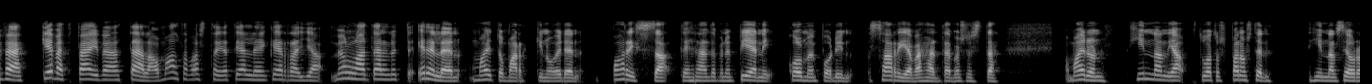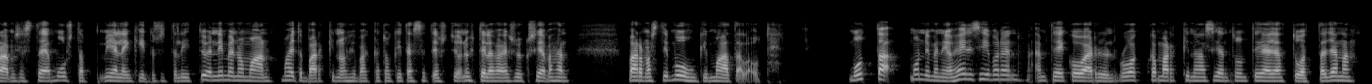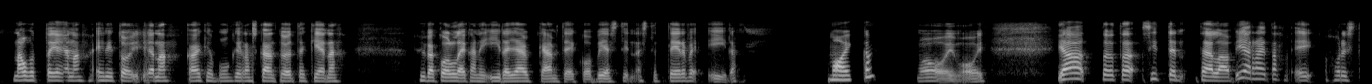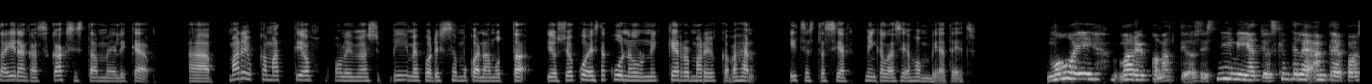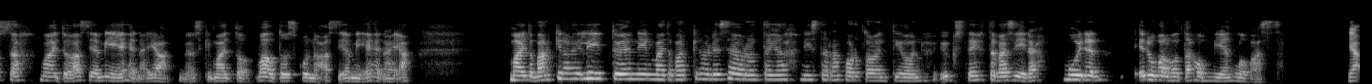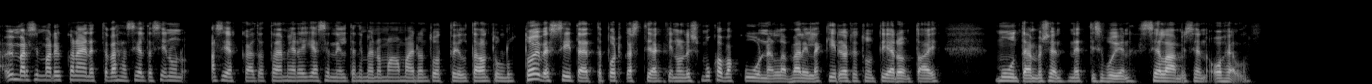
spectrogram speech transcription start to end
hyvää kevätpäivää. Täällä on Malta vastaajat jälleen kerran ja me ollaan täällä nyt edelleen maitomarkkinoiden parissa. Tehdään tämmöinen pieni kolmen podin sarja vähän tämmöisestä maidon hinnan ja tuotospanosten hinnan seuraamisesta ja muusta mielenkiintoisesta liittyen nimenomaan maitomarkkinoihin, vaikka toki tässä tietysti on yhtäläväisyyksiä vähän varmasti muuhunkin maatalouteen. Mutta mun nimeni on Heidi Siivonen, MTK ryn ruokamarkkina-asiantuntija ja tuottajana, nauhoittajana, editoijana, kaiken muunkin raskaan työntekijänä. Hyvä kollegani Iida Jäykkä MTK-viestinnästä. Terve Iida. Moikka. Moi moi. Ja tuota, sitten täällä on vieraita, ei horista Iidan kanssa kaksistamme, eli ää, Marjukka Mattio oli myös viime podissa mukana, mutta jos joku ei sitä kuunnellut, niin kerro Marjukka vähän itsestäsi ja minkälaisia hommia teet. Moi, Marjukka Matti on siis nimi ja työskentelee MTKssa maitoasiamiehenä ja myöskin maitovaltuuskunnan asiamiehenä. Ja maitomarkkinoihin liittyen, niin maitomarkkinoiden seuranta ja niistä raportointi on yksi tehtävä siinä muiden edunvalvontahommien luvassa. Ja ymmärsin Marjukka näin, että vähän sieltä sinun asiakkailta tai meidän jäseniltä nimenomaan maidon tuottajilta on tullut toive siitä, että podcastiakin olisi mukava kuunnella välillä kirjoitetun tiedon tai muun tämmöisen nettisivujen selaamisen ohella.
